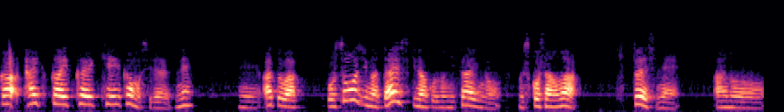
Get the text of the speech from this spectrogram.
が体育会系かもしれないですね。えー、あとは、お掃除が大好きなこの2歳の息子さんは、きっとですね、あの、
